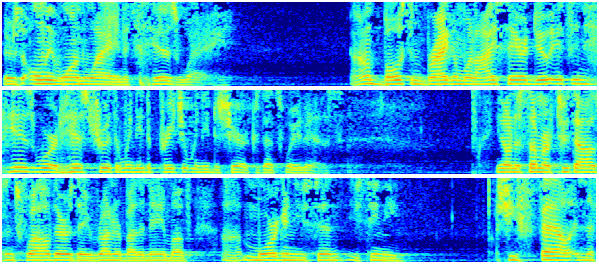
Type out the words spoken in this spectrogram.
There's only one way, and it's His way. I don't boast and brag on what I say or do. It's in His word, His truth, and we need to preach it. We need to share it because that's the way it is. You know, in the summer of 2012, there was a runner by the name of uh, Morgan Uceny. She fell in the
